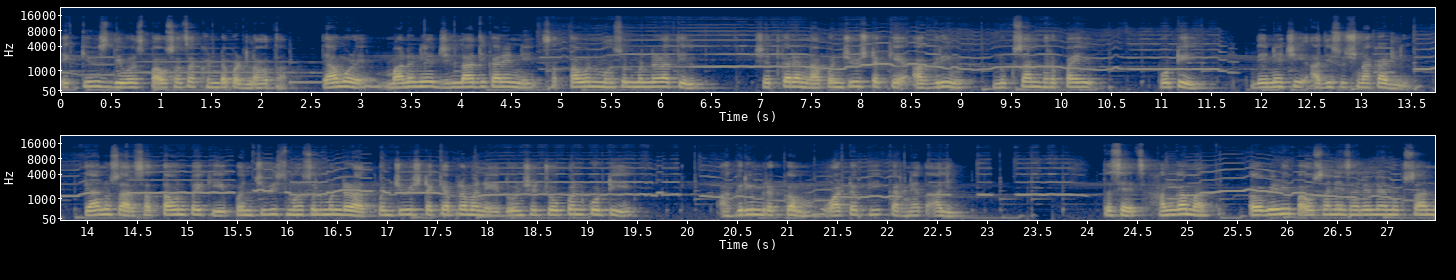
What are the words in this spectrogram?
एकवीस दिवस पावसाचा खंड पडला होता. त्यामुळे माननीय जिल्हाधिकाऱ्यांनी सत्तावन्न महसूल मंडळातील शेतकऱ्यांना पंचवीस टक्के अग्रिम नुकसान भरपाई पोटी देण्याची अधिसूचना काढली. त्यानुसार सत्तावन्नपैकी पंचवीस महसूल मंडळात पंचवीस टक्क्याप्रमाणे दोनशे चोपन्न कोटी अग्रिम रक्कम वाटप ही करण्यात आली. तसेच हंगामात अवेळी पावसाने झालेल्या नुकसान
